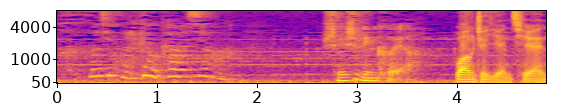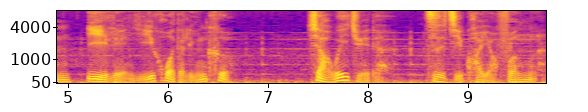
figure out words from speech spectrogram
合起伙来跟我开玩笑啊？谁是林可呀？望着眼前一脸疑惑的林克。夏薇觉得自己快要疯了，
